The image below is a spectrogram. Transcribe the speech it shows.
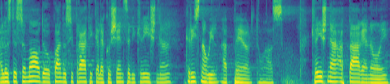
Allo stesso modo, quando si pratica la coscienza di Krishna, Krishna will appear to us. Krishna appare a noi.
